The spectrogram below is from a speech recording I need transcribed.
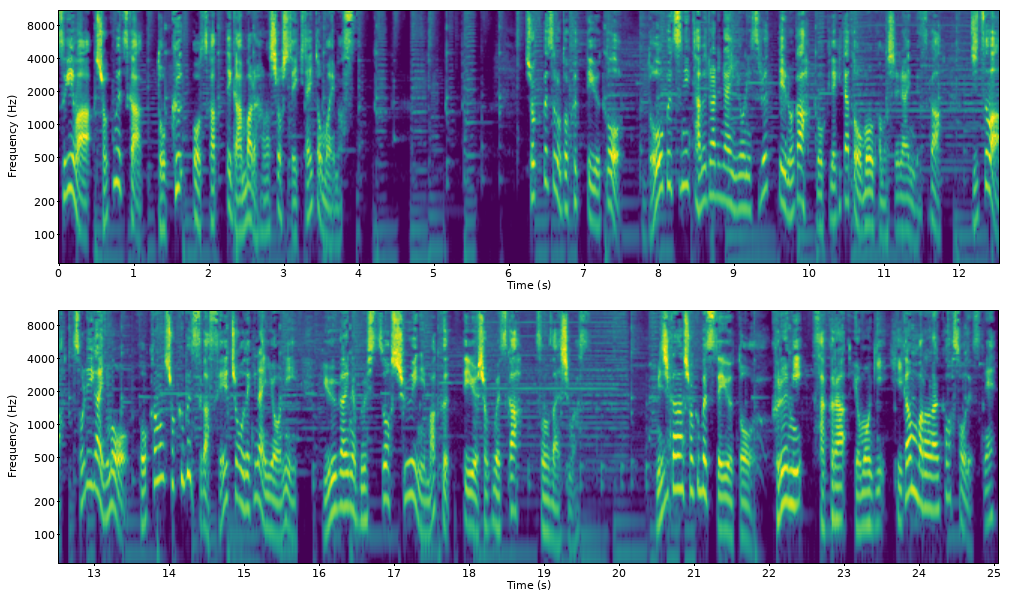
次は植物が毒を使って頑張る話をしていきたいと思います。植物の毒っていうと、動物に食べられないようにするっていうのが目的だと思うかもしれないんですが、実はそれ以外にも他の植物が成長できないように有害な物質を周囲に撒くっていう植物が存在します。身近な植物で言うと、くるみ、桜、よもぎ、ヒガンバナなんかはそうですね。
